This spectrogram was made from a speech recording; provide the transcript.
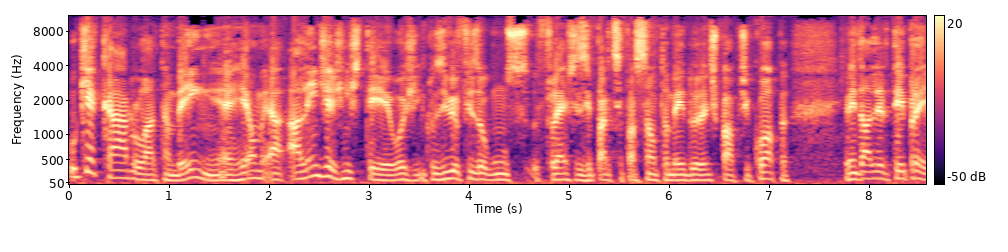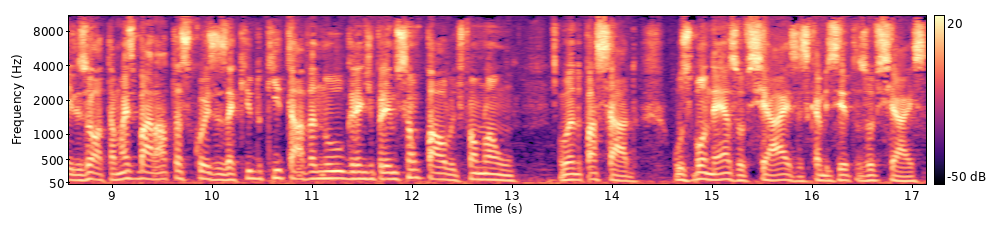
O que é caro lá também é realmente, além de a gente ter hoje, inclusive eu fiz alguns flashes de participação também durante o Papo de Copa, eu ainda alertei para eles, ó, tá mais barato as coisas aqui do que estava no Grande Prêmio São Paulo de Fórmula 1 o ano passado. Os bonés oficiais, as camisetas oficiais.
